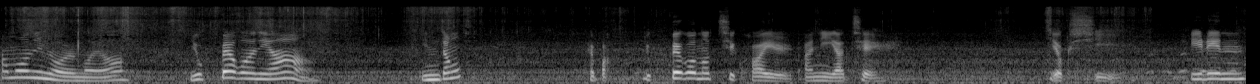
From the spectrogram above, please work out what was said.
3원이면 얼마야? 600원이야. 인정? 대박 600원어치 과일, 아니 야채. 역시 1인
